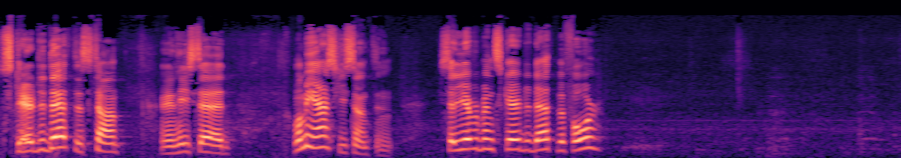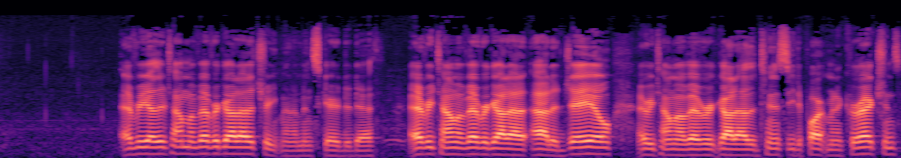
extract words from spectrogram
Scared to death this time. And he said, Let me ask you something. He said, You ever been scared to death before? Every other time I've ever got out of treatment, I've been scared to death. Every time I've ever got out, out of jail, every time I've ever got out of the Tennessee Department of Corrections,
